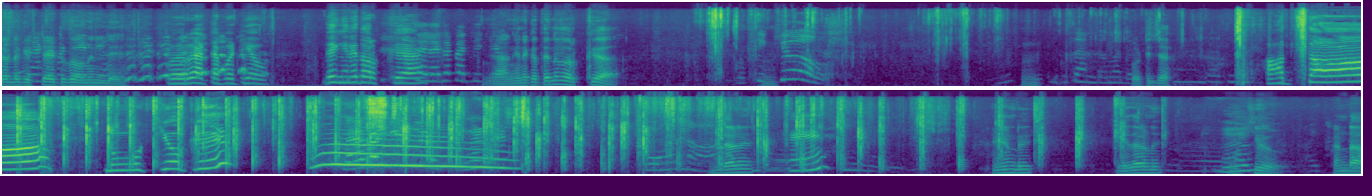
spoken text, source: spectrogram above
കണ്ട ഗിഫ്റ്റ് ആയിട്ട് തോന്നുന്നില്ലേ? വെറും അട്ടപ്പെട്ടിയാവും. ഇതെങ്ങനെ തുറക്കുക? അങ്ങനെയൊക്കെ തന്നെ തുറക്കുക. പൊട്ടിച്ച? അതാ നോക്കി നോക്ക്. എന്താണ്? എങ്ങനെയുണ്ട് ഏതാണ്? നോക്കിയോ? കണ്ടാ?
